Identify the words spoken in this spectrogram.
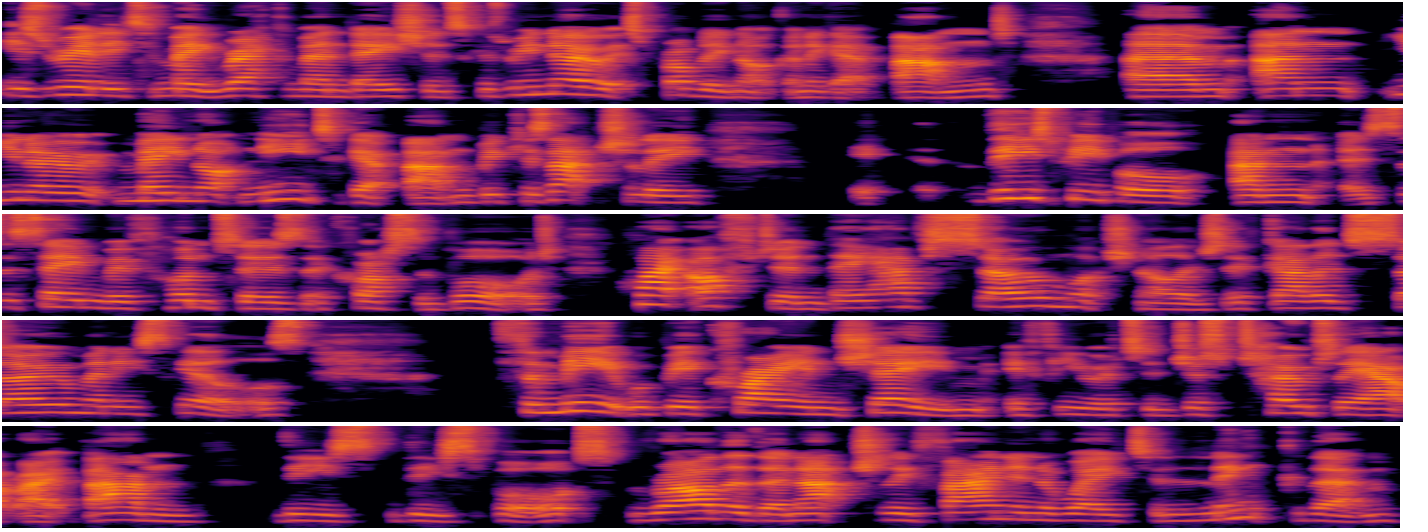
is really to make recommendations because we know it's probably not going to get banned, um, and you know it may not need to get banned because actually these people, and it's the same with hunters across the board, quite often they have so much knowledge, they've gathered so many skills. For me, it would be a crying shame if you were to just totally outright ban these these sports rather than actually finding a way to link them.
